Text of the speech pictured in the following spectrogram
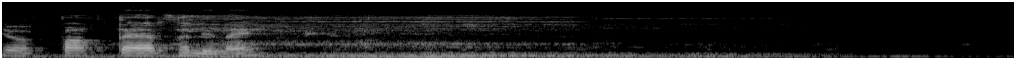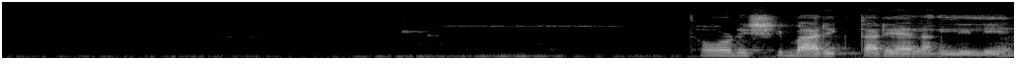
हे पाक तयार झालेला आहे. थोडीशी बारीक तार यायला लागलेली आहे.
